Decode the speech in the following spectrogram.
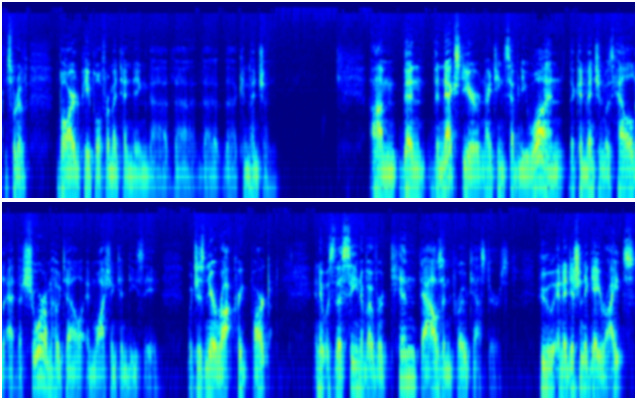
and sort of barred people from attending the the the, the convention. Um, then the next year, 1971, the convention was held at the Shoreham Hotel in Washington, D.C., which is near Rock Creek Park. And it was the scene of over 10,000 protesters who, in addition to gay rights,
